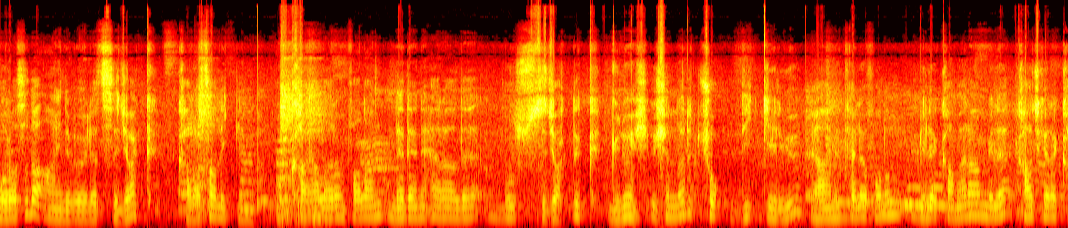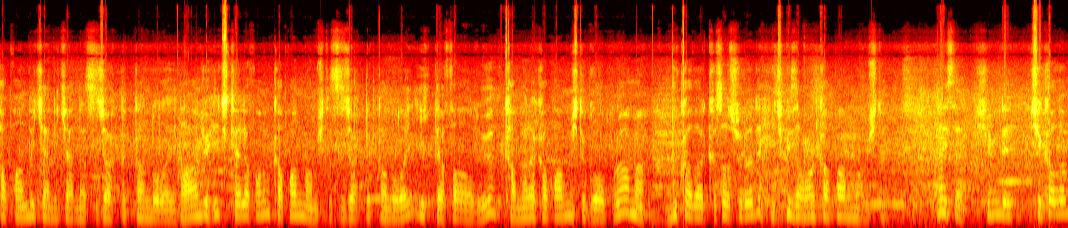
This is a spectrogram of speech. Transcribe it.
Orası da aynı böyle sıcak. Karasal iklim. Bu kayaların falan nedeni herhalde bu sıcaklık. Güneş ışınları çok dik geliyor. Yani telefonum bile, kameram bile kaç kere kapandı kendi kendine sıcaklıktan dolayı. Daha önce hiç telefonum kapanmamıştı sıcaklıktan dolayı. İlk defa oluyor. Kamera kapanmıştı GoPro ama bu kadar kısa sürede hiçbir zaman kapanmamıştı. Neyse şimdi çıkalım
